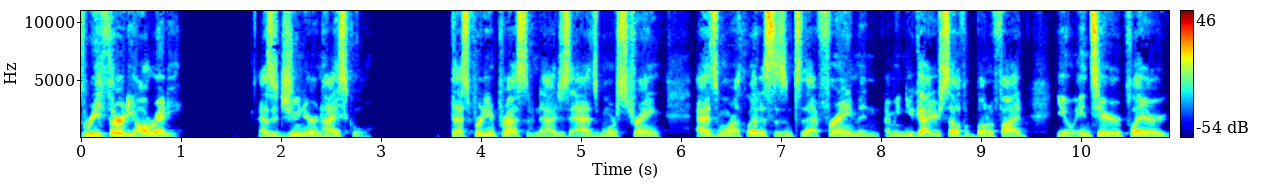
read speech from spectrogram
330 already as a junior in high school that's pretty impressive. Now it just adds more strength, adds more athleticism to that frame. And I mean, you got yourself a bona fide, you know, interior player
